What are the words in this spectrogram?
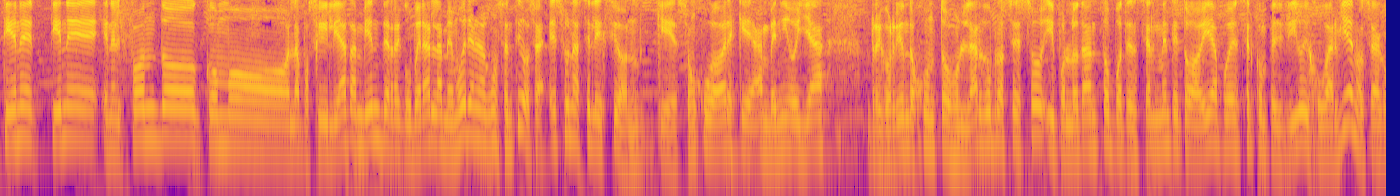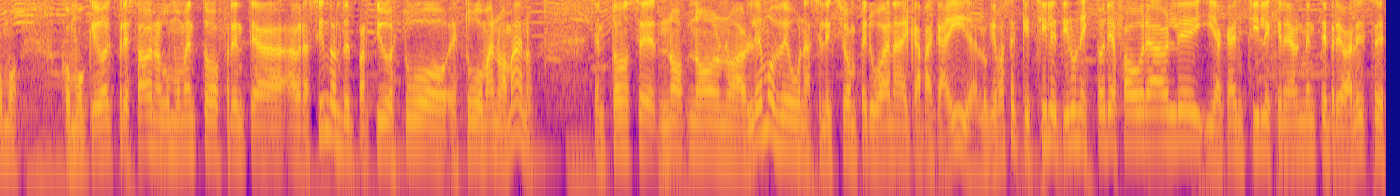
tiene, tiene en el fondo como la posibilidad también de recuperar la memoria en algún sentido. O sea, es una selección que son jugadores que han venido ya recorriendo juntos un largo proceso y por lo tanto potencialmente todavía pueden ser competitivos y jugar bien. O sea, como, como quedó expresado en algún momento frente a, a Brasil, donde el partido estuvo, estuvo mano a mano. Entonces, no, no, no hablemos de una selección peruana de capa caída. Lo que pasa es que Chile tiene una historia favorable y acá en Chile generalmente prevalece,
